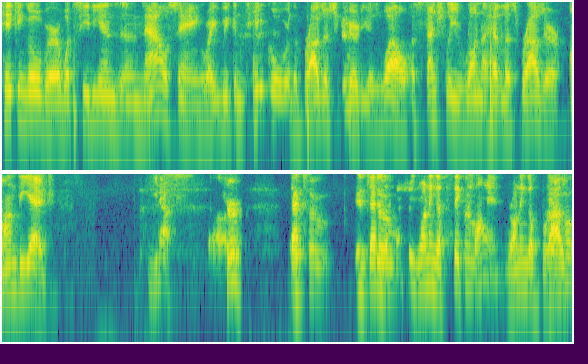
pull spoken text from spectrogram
taking over what CDNs are now saying, right? We can take over the browser security as well, essentially run a headless browser on the edge. Yes. Sure. Uh, that's so it's that so, essentially running a thick so, client, running a browser. Yeah,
